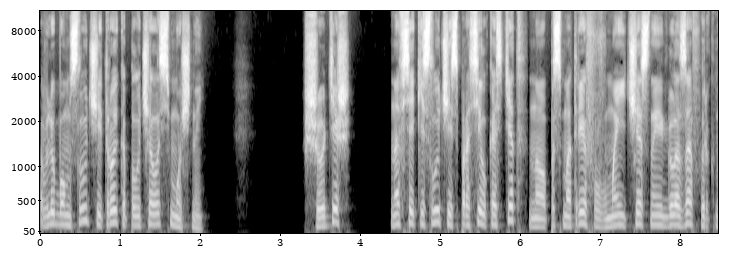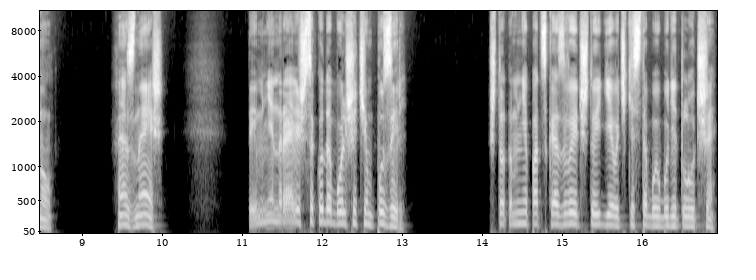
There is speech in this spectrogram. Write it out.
В любом случае тройка получалась мощной. «Шутишь?» — на всякий случай спросил Кастет, но, посмотрев в мои честные глаза, фыркнул. «А знаешь, ты мне нравишься куда больше, чем пузырь. Что-то мне подсказывает, что и девочке с тобой будет лучше.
